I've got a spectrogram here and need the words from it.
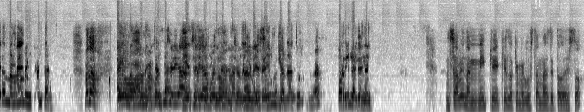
Iron Man no me encanta. Bueno, Iron pero Man a lo me mejor sí sería, Y sería bueno mencionar que trae un guionazo horrible al final. ¿Saben a mí qué, qué es lo que me gusta más de todo esto?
